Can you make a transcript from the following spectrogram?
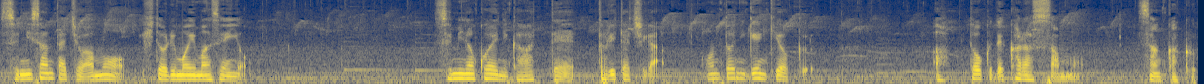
セミさんたちはもう一人もいませんよ。セミの声に代わって鳥たちが本当に元気よく。あ遠くでカラスさんも三角。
